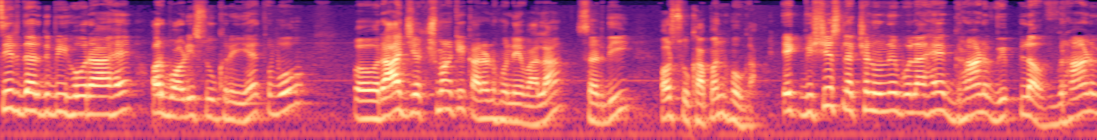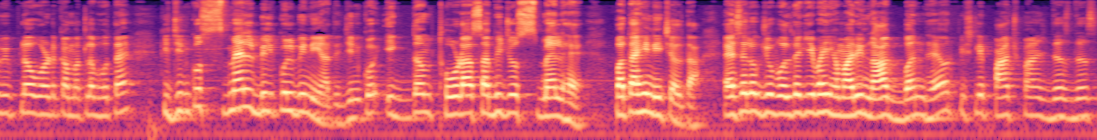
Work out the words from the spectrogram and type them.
सिर दर्द भी हो रहा है और बॉडी सूख रही है तो वो राज यक्षमा के कारण होने वाला सर्दी और सूखापन होगा। एक विशेष लक्षण उन्होंने बोला है, घ्राण विप्लव। घ्राण विप्लव वर्ड का मतलब होता है कि जिनको स्मेल बिल्कुल भी नहीं आती, जिनको एकदम थोड़ा सा भी जो स्मेल है पता ही नहीं चलता। ऐसे लोग जो बोलते हैं कि भाई हमारी नाक बंद है और पिछले पाँच पाँच, दस दस,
